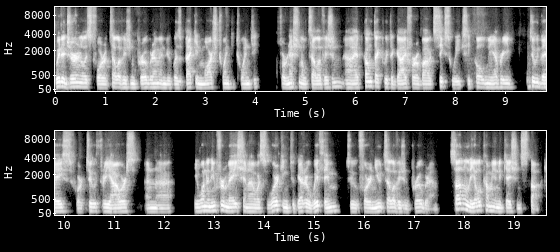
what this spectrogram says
with a journalist for a television program, and it was back in March 2020 for national television. I had contact with the guy for about six weeks. He called me every two days for two three hours. And uh, he wanted information. I was working together with him to for a new television program. Suddenly all communication stopped.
